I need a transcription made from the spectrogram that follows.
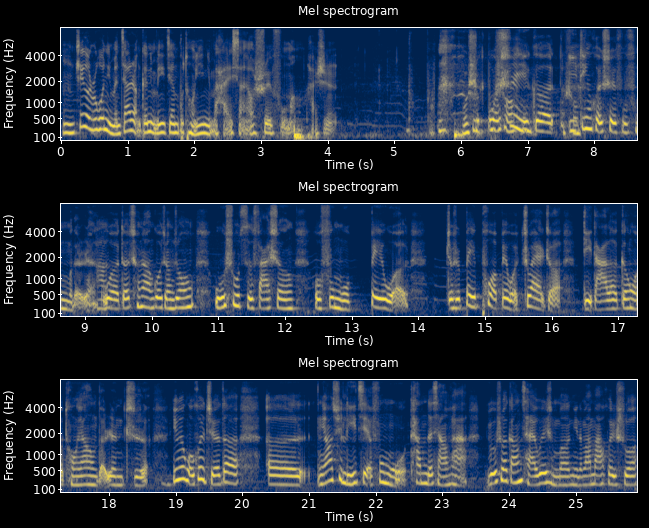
嗯，这个如果你们家长跟你们意见不统一，你们还想要说服吗？还是不是，我是一个一定会说服父母的人。我的成长过程中，无数次发生，我父母被我就是被迫被我拽着抵达了跟我同样的认知，因为我会觉得，呃，你要去理解父母他们的想法。比如说刚才为什么你的妈妈会说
